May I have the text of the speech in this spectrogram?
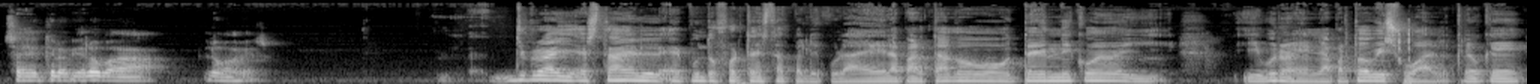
O sea, el que lo va, lo va a ver. Yo creo que ahí está el, el punto fuerte de esta película, el apartado técnico y, y, bueno, el apartado visual. Creo que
